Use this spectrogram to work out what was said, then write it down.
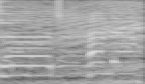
touch.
